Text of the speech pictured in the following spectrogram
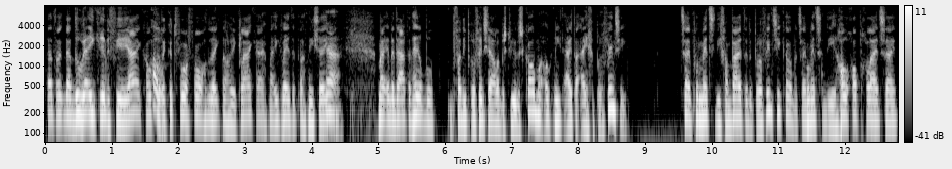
dat, dat doen we één keer in de vier jaar. Ik hoop oh. dat ik het voor volgende week nog weer klaar krijg. Maar ik weet het nog niet zeker. Ja. Maar inderdaad, een heleboel van die provinciale bestuurders... komen ook niet uit de eigen provincie. Het zijn voor mensen die van buiten de provincie komen. Het zijn mensen die hoog opgeleid zijn...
